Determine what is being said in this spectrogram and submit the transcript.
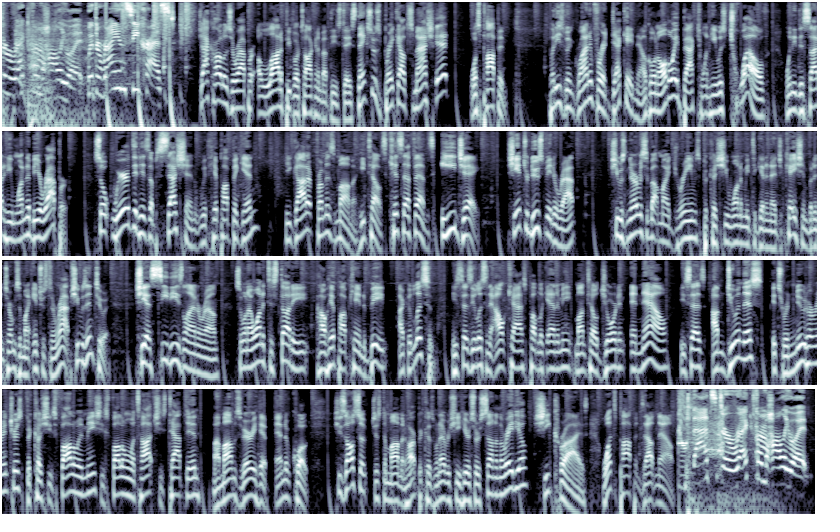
Direct from Hollywood with Ryan Seacrest. Jack Harlow's a rapper a lot of people are talking about these days. Thanks to his breakout smash hit, What's Poppin'. But he's been grinding for a decade now, going all the way back to when he was 12 when he decided he wanted to be a rapper. So, where did his obsession with hip hop begin? He got it from his mama. He tells Kiss FM's EJ. She introduced me to rap. She was nervous about my dreams because she wanted me to get an education, but in terms of my interest in rap, she was into it. She has CDs lying around, so when I wanted to study how hip hop came to be, I could listen. He says he listened to Outkast, Public Enemy, Montel Jordan, and now he says, I'm doing this. It's renewed her interest because she's following me. She's following what's hot. She's tapped in. My mom's very hip. End of quote. She's also just a mom at heart because whenever she hears her son on the radio, she cries. What's Poppin's out now? That's direct from Hollywood.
